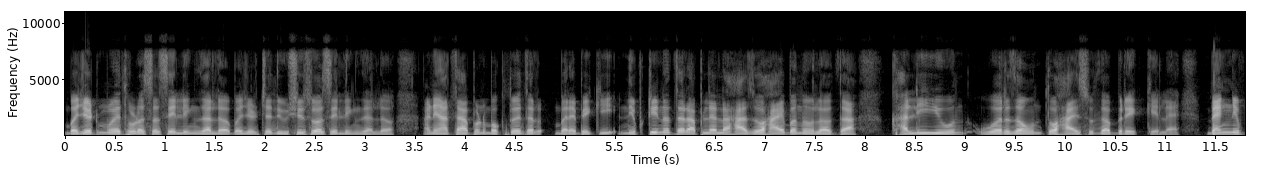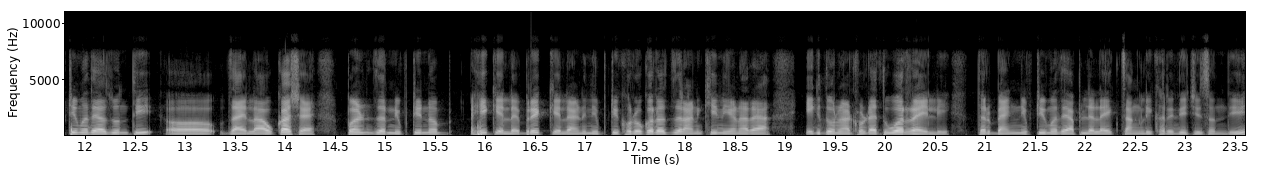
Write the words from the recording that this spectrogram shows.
बजेटमुळे थोडंसं सेलिंग झालं बजेटच्या दिवशी सुद्धा सेलिंग झालं. आणि आता आपण बघतोय तर बऱ्यापैकी निफ्टीनं तर आपल्याला हा जो हाय बनवला होता खाली येऊन वर जाऊन तो हाय सुद्धा ब्रेक आहे बँक निफ्टीमध्ये अजून ती जायला अवकाश आहे. पण जर निफ्टीनं हे केलंय ब्रेक केलं आणि निफ्टी खरोखरच जर आणखीन येणाऱ्या एक दोन आठवड्यात वर राहिली तर बँक निफ्टीमध्ये आपल्याला एक चांगली खरेदीची संधी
